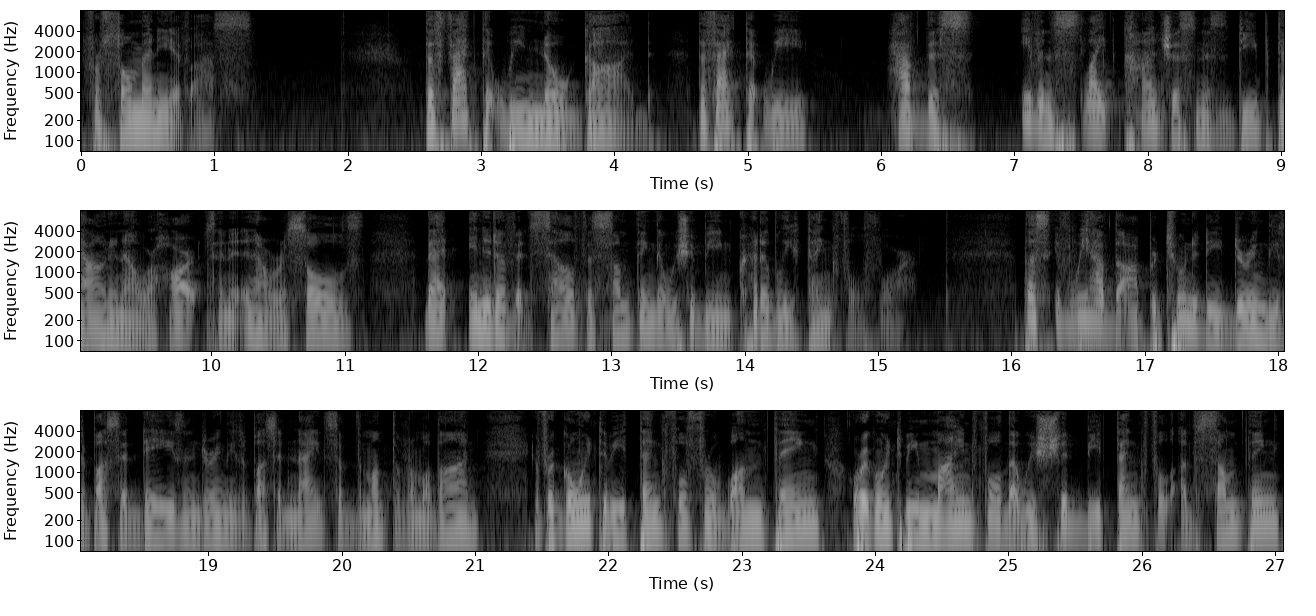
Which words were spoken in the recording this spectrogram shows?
for so many of us? The fact that we know God, the fact that we have this even slight consciousness deep down in our hearts and in our souls, that in and of itself is something that we should be incredibly thankful for. Thus, if we have the opportunity during these blessed days and during these blessed nights of the month of Ramadan, if we're going to be thankful for one thing, or we're going to be mindful that we should be thankful of something,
